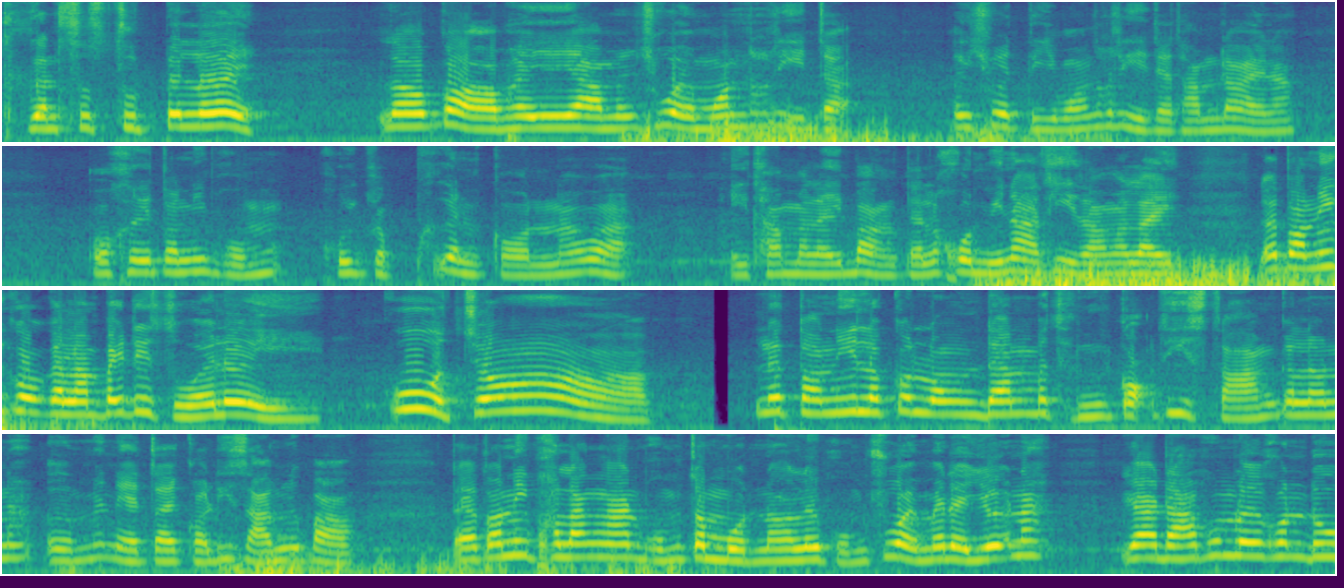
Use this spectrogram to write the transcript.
เถื่อนสุดๆไปเลยแล้วก็พยายามช่วยมอนเท่าที่จะเอ้ยช่วยตีมอนเท่าที่จะทำได้นะ โอเคตอนนี้ผม คุยกับเพื่อนก่อนนะว่าให้ทำอะไรบ้าง แต่ละคนมีหน้าที่ทำอะไร แล้วตอนนี้ก็กำลังไปได้สวยเลยกูจอบและตอนนี้เราก็ลงดันมาถึงเกาะที่สามกันแล้วนะ เออไม่แน่ใจเกาะที่สามหรือเปล่า แต่ตอนนี้พลังงานผมจะหมดนะเลยผมช่วยไม่ได้เยอะนะ อย่าด่าผมเลยคนดู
